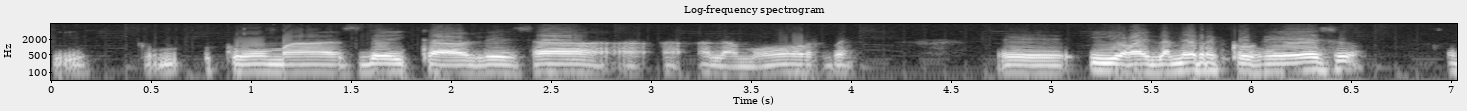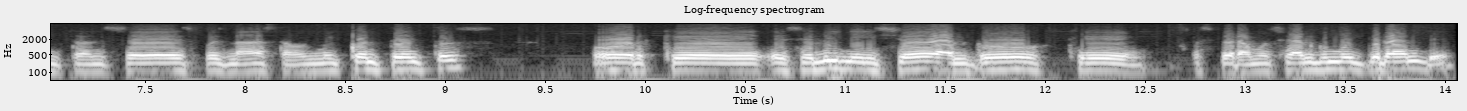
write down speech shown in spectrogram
sí, como, más dedicables al amor, bueno, eh, y Baila me recoge eso, entonces pues nada, estamos muy contentos porque es el inicio de algo que esperamos sea algo muy grande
